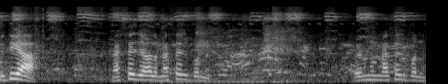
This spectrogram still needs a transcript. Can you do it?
ரித்திகா மெசேஜ் ஆகல மெசேஜ் பண்ணு. ரெண்டு மூணு மெசேஜ் பண்ணு.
